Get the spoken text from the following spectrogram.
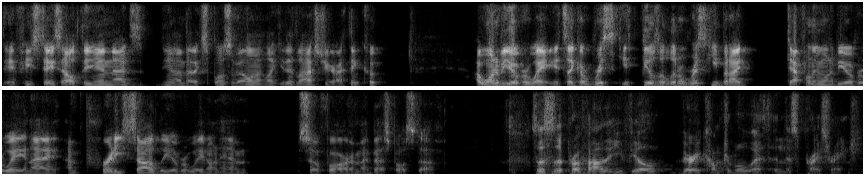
if he stays healthy and adds, you know, that explosive element like he did last year, I think Cook I want to be overweight. It's like a risk. It feels a little risky, but I definitely want to be overweight, and I I'm pretty solidly overweight on him so far in my best ball stuff. So this is a profile that you feel very comfortable with in this price range.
